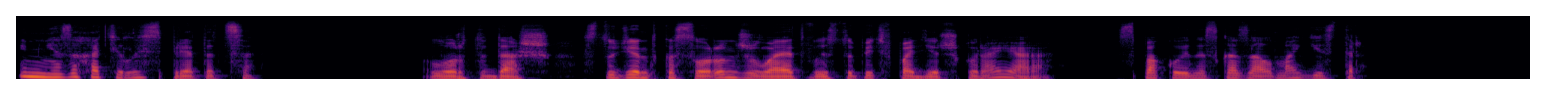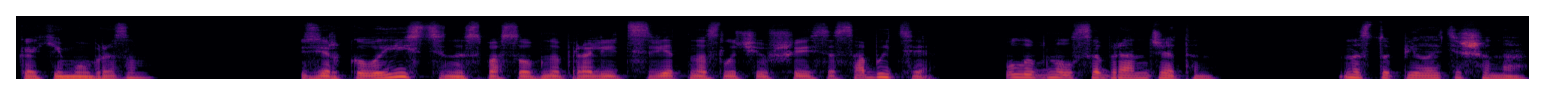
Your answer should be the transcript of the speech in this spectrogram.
и мне захотелось спрятаться. Лорд Даш, студентка Сорон желает выступить в поддержку Рояра, спокойно сказал магистр. Каким образом? Зеркало истины способно пролить свет на случившееся событие, улыбнулся Бранджеттон. Наступила тишина.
